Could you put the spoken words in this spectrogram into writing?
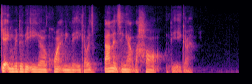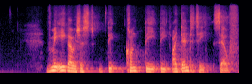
getting rid of the ego or quietening the ego; it's balancing out the heart with the ego." For me, ego is just the con- the the identity self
